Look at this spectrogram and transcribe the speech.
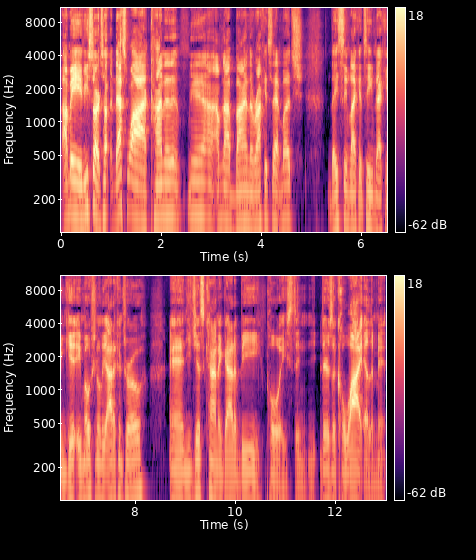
I mean, if you start talking, that's why I kind of yeah, I'm not buying the Rockets that much. They seem like a team that can get emotionally out of control, and you just kind of got to be poised. And there's a Kawhi element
